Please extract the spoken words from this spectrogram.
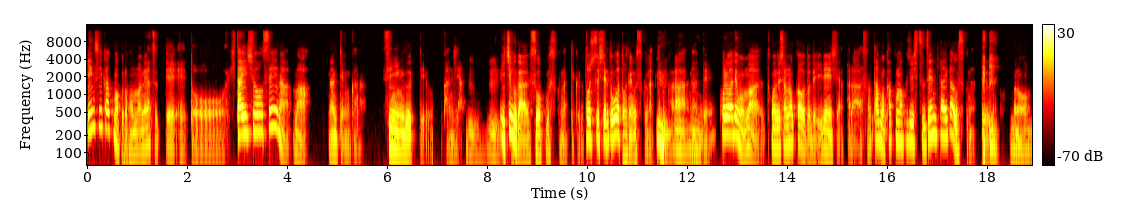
円錐角膜のほんまのやつって、えっ、と、非対称性な、まあ、なんていうのかな、スイニングっていう感じやん。うんうん一部がすごく薄くなってくる。突出してるところが当然薄くなってるから、うんうんうんなんで、これはでもまあ、コンディションノックアウトで遺伝子やから、その多分角膜実質全体が薄くなってる。その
